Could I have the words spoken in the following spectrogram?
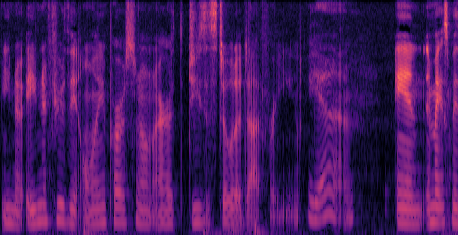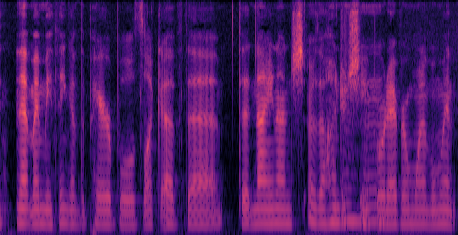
you know, even if you're the only person on earth, Jesus still would have died for you, Yeah. and it makes me that made me think of the parables like of the the ninety nine or the 100 sheep Mhm. or whatever, and one of them went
